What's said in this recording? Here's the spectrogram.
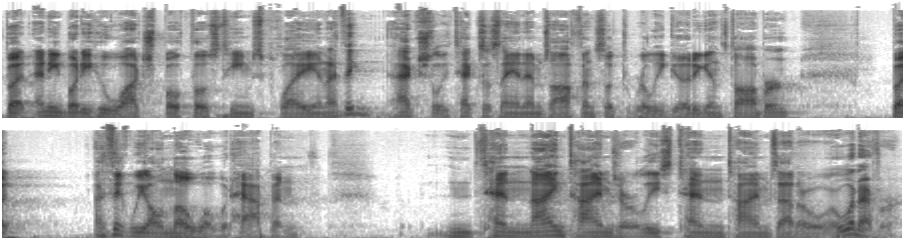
but anybody who watched both those teams play, and I think actually Texas A&M's offense looked really good against Auburn, but I think we all know what would happen. 10, nine times or at least 10 times out of, or whatever.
